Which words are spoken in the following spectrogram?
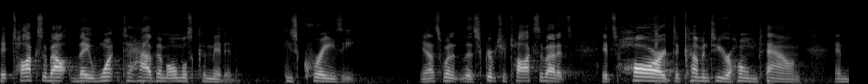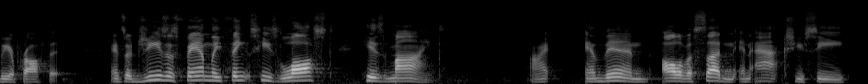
it talks about they want to have him almost committed. He's crazy. You know, that's when the scripture talks about it's, it's hard to come into your hometown and be a prophet. And so Jesus' family thinks he's lost his mind. All right? And then all of a sudden in Acts, you see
